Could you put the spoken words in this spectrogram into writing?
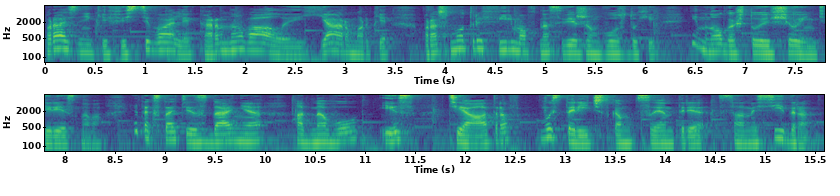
праздники, фестивали, карнавалы, ярмарки, просмотры фильмов на свежем воздухе и много что еще интересного. Это, кстати, здание одного из театров в историческом центре Сан-Исидро –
